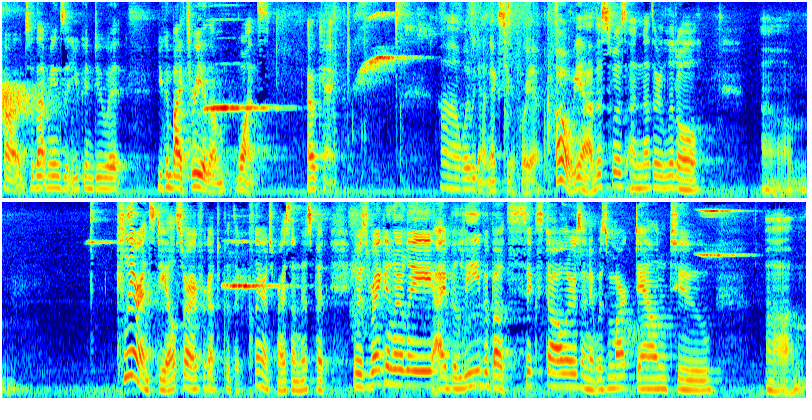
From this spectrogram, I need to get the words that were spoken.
card. So that means that you can do it, you can buy three of them once. Okay. Uh, what do we got next here for you? Oh, yeah, this was another little um, clearance deal. Sorry, I forgot to put the clearance price on this, but it was regularly, I believe, about $6, and it was marked down to um,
